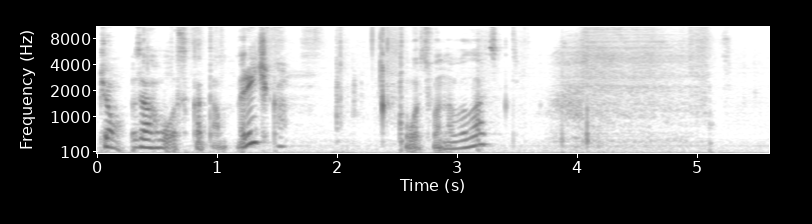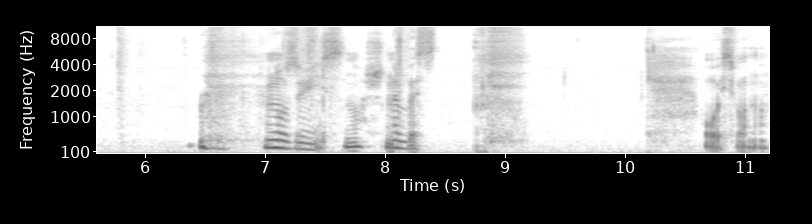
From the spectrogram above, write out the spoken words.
Чому загвоздка там? Річка. Ось вона вилазить. Ну, звісно ж, не без. Ось воно.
